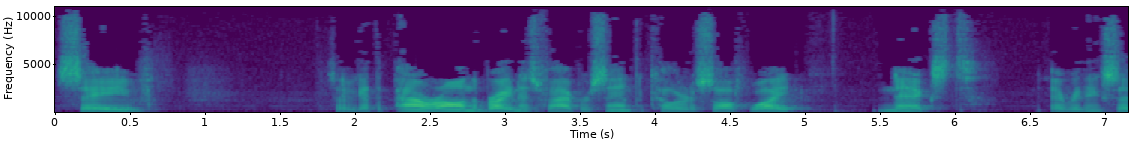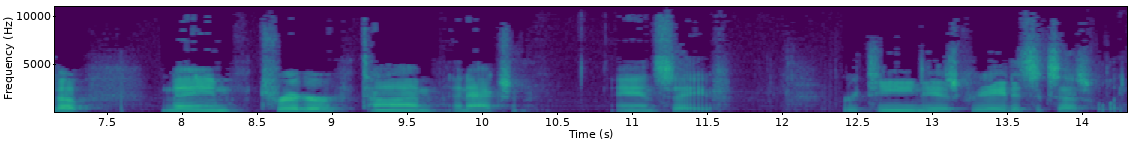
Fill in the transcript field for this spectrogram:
Save. So we've got the power on, the brightness 5%, the color to soft white. Next, everything's set up. Name, trigger, time, and action. And save routine is created successfully.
